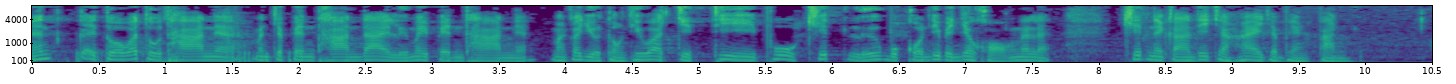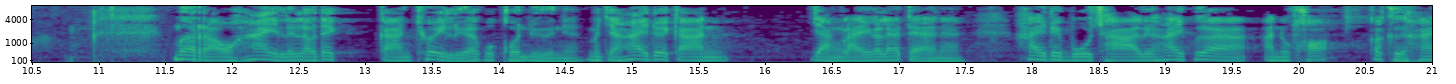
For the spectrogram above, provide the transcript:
นั้นไอ้ตัววัตถุทานเนี่ยมันจะเป็นทานได้หรือไม่เป็นทานเนี่ย มันก็อยู่ตรงที่ว่าจิตที่ผู้คิดหรือบุคคลที่เป็นเจ้าของนั่นแหละ คิดในการที่จะให้จะแบ่งปัน เมื่อเราให้หรือเราได้การช่วยเหลือบุคคลอื่นเนี่ย มันจะให้ด้วยการอย่างไรก็แล้วแต่นะ ให้ด้วยบูชาหรือให้เพื่ออนุเคราะห์ก็คือให้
